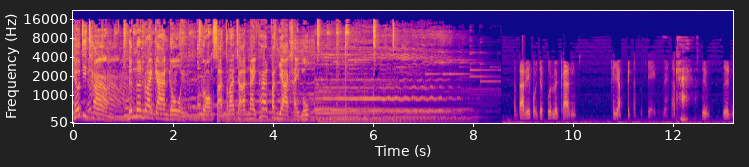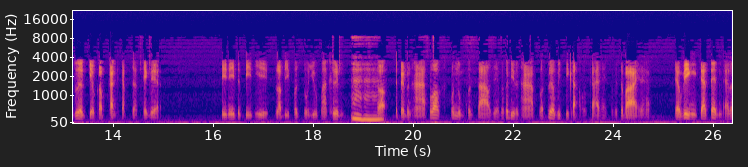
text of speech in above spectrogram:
เฮลติไทม์ดำเนินรายการโดย รองศาสตราจารย์นายแพทย์ปัญญาไข่มุก สัปดาห์นี้ผมจะพูดเรื่องการขยับกระจับเสียงนะครับค่ะซึ่งเรื่องเรื่องเกี่ยวกับการขยับกระจับเสียงเนี่ยปีนี้เป็นปีที่เรามีคนสูงอายุมากขึ้นอือฮึก็จะเป็นปัญหาเพราะว่าคนหนุ่มคนสาวเนี่ยมันก็มีปัญหาเรื่องวิธีการออกกำลังกายได้สบายๆนะฮะ จะวิ่งจะเต้นแอโร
